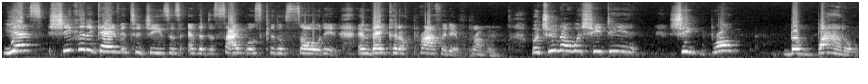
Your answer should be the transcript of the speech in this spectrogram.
Yes, she could have gave it to Jesus and the disciples could have sold it and they could have profited from it. But you know what she did? She broke the bottle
